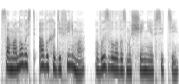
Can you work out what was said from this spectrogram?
Сама новость о выходе фильма вызвала возмущение в сети.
